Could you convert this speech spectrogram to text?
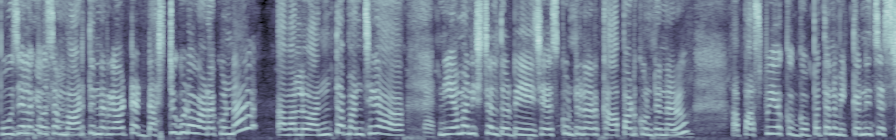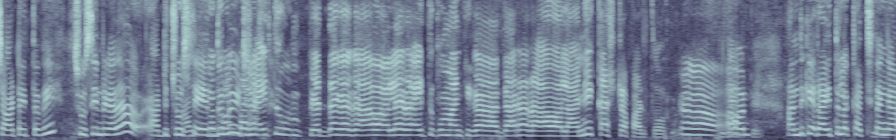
పూజల కోసం వాడుతున్నారు కాబట్టి ఆ డస్ట్ కూడా పడకుండా ఆ, వాళ్ళు అంత మంచిగా నియమ నిష్టలతోటి చేసుకుంటున్నారు కాపాడుకుంటున్నారు. ఆ పసుపు యొక్క గొప్పతనం ఇక్కడి నుంచే స్టార్ట్ అవుతుంది చూసిండ్రు కదా అటు చూస్తే ఎద్దులు ఇటు రైతు పెద్దగా కావాలి రైతుకు మంచిగా ధర రావాలని కష్టపడతారు అందుకే రైతులకు ఖచ్చితంగా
